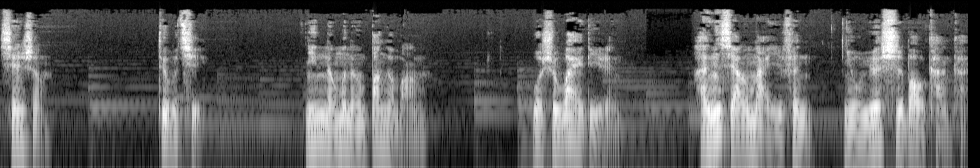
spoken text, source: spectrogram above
先生，对不起，您能不能帮个忙？我是外地人，很想买一份《纽约时报》看看。”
